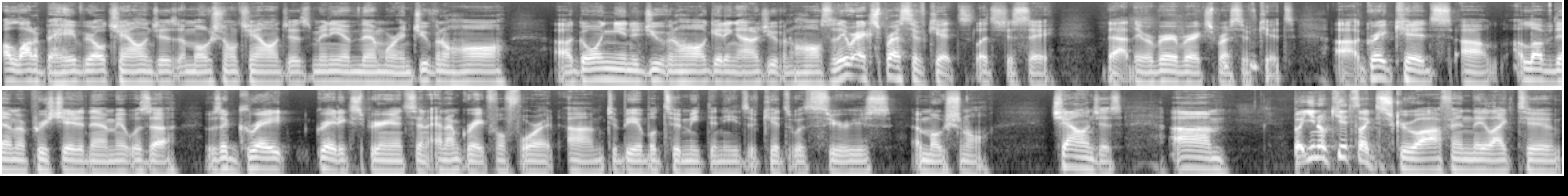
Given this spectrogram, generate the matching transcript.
a lot of behavioral challenges, emotional challenges. Many of them were in juvenile hall, uh, going into juvenile hall, getting out of juvenile hall. So they were expressive kids. Let's just say that they were very, very expressive kids. Uh, great kids. Uh, I loved them, appreciated them. It was a it was a great, great experience, and, and I'm grateful for it um, to be able to meet the needs of kids with serious emotional challenges. Um, but you know, kids like to screw off and they like to,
